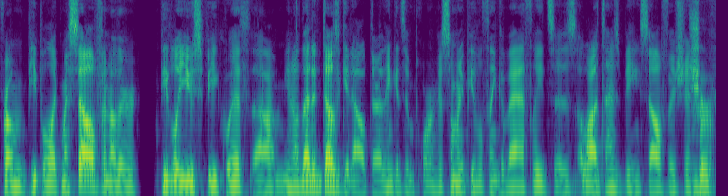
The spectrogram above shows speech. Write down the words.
from people like myself and other people you speak with, um, you know, that it does get out there. I think it's important because so many people think of athletes as a lot of times being selfish, and Sure.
